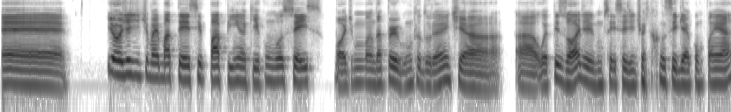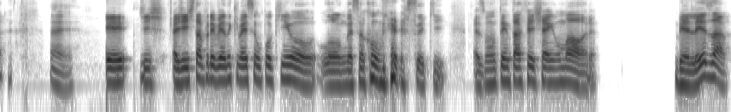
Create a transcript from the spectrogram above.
É... E hoje a gente vai bater esse papinho aqui com vocês. Pode mandar pergunta durante a, a, o episódio. Não sei se a gente vai conseguir acompanhar. É, a gente tá prevendo que vai ser um pouquinho longo essa conversa aqui. Mas vamos tentar fechar em uma hora. Beleza?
